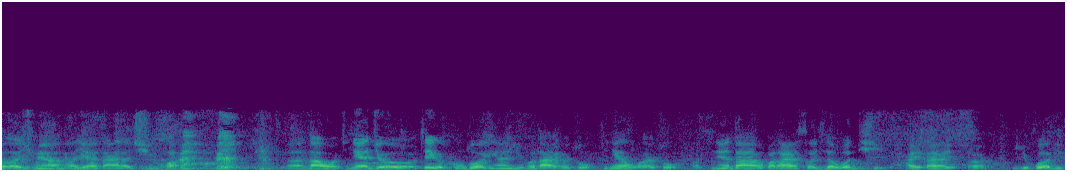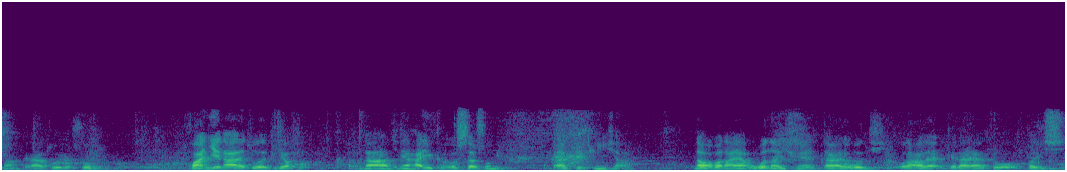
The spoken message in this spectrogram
走了一圈啊，了解大家的情况。呃，那我今天就这个工作应该以后大家会做，今天我来做啊。今天大家我把大家收集的问题，还有大家呃疑惑的地方，给大家做一个说明。环节大家做的比较好，那今天还有格式的说明，大家可以听一下。那我把大家问了一圈大家的问题，我拿来给大家做分析，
